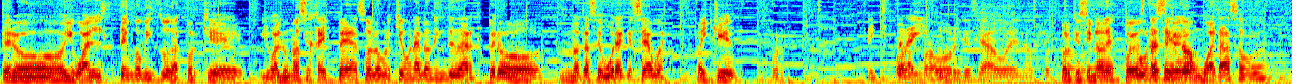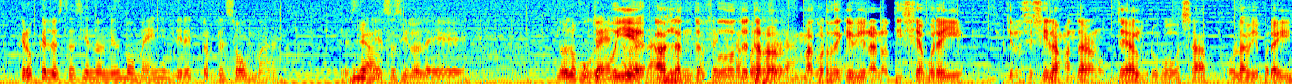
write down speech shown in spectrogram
Pero igual tengo mis dudas, porque igual uno se hypea solo porque es una Alone in the Dark, pero no te asegura que sea bueno. Hay que, Por, hay que estar por ahí. favor, porque que sea bueno. Por porque si no, después uno se pega un guatazo, weón. Creo que lo está haciendo el mismo men, el director de Soma. Es- Ya. Eso sí lo leí. No lo jugué. Oye, hablando no de sé juegos de terror, será. me acordé que vi una noticia por ahí, que no sé si la mandaron ustedes al grupo WhatsApp o la vi por ahí,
